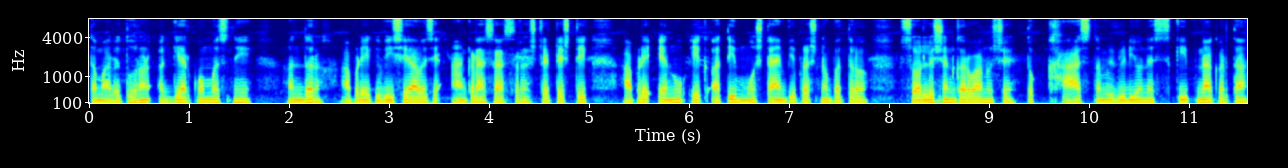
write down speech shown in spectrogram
તમારા ધોરણ અગિયાર કોમર્સની અંદર આપણે એક વિષય આવે છે, આંકડાશાસ્ત્ર સ્ટેટિસ્ટિક આપણે એનું એક અતિ મોસ્ટ આઈએમપી પ્રશ્નપત્ર સોલ્યુશન કરવાનું છે. તો ખાસ તમે વિડીયોને સ્કીપ ના કરતા,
